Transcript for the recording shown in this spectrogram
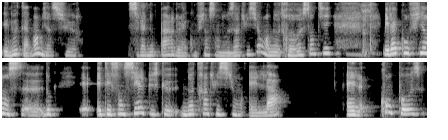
Et notamment, bien sûr, cela nous parle de la confiance en nos intuitions, en notre ressenti. Mais la confiance euh, donc, est essentielle puisque notre intuition est là, elle compose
